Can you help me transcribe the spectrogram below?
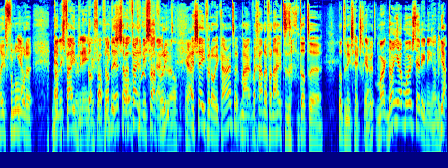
heeft verloren. Ja, dan is Feyenoord ineens weer favoriet, Dat is Feyenoord favoriet. Ja. En zeven rode kaarten. Maar we gaan ervan uit dat, dat, dat er niks geks Ja. gebeurt. Mark, dan jouw mooiste herinnering aan de Ja.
